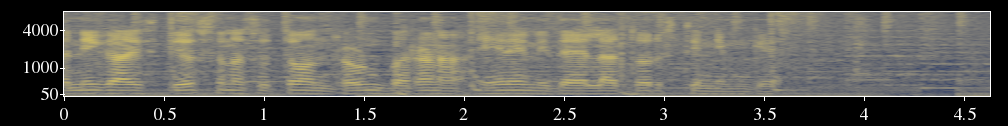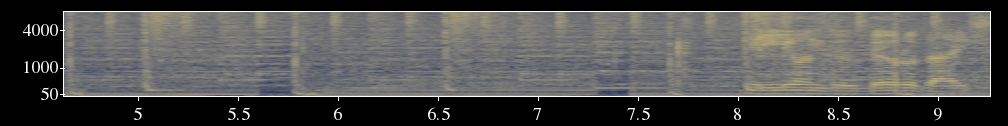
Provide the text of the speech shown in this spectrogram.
ಬನ್ನಿ ಗಾಯ್ಸ್ ದೇವಸ್ಥಾನ ಸುತ್ತ ಒಂದು ರೌಂಡ್ ಬರೋಣ. ಏನೇನಿದೆ ಎಲ್ಲ ತೋರಿಸ್ತೀನಿ ನಿಮಗೆ. ಇಲ್ಲಿ ಒಂದು ದೇವರು ಗಾಯ್ಸ್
